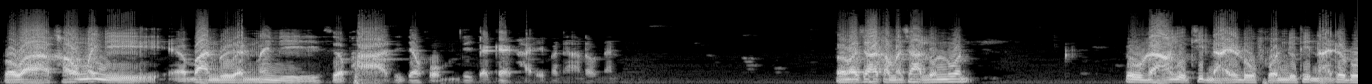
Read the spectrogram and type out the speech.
เพราะว่าเขาไม่มีบ้านเรือนไม่มีเสื้อผ้าที่จะห่มที่จะแก้ไขปัญหาเหล่านั้นธรรมชาติธรรมชาติล้วนๆฤดูหนาวอยู่ที่ไหนฤดูฝนอยู่ที่ไหนฤดู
